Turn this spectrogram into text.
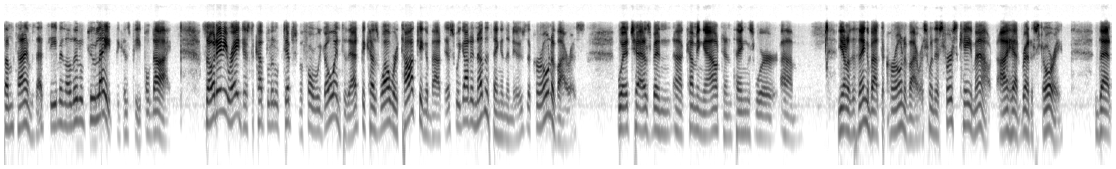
sometimes that's even a little too late because people die. So, at any rate, just a couple little tips before we go into that, because while we're talking about this, we got another thing in the news the coronavirus which has been uh, coming out, and things were. Um, you know, the thing about the coronavirus, when this first came out, I had read a story that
